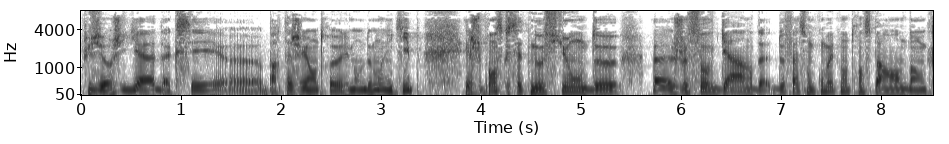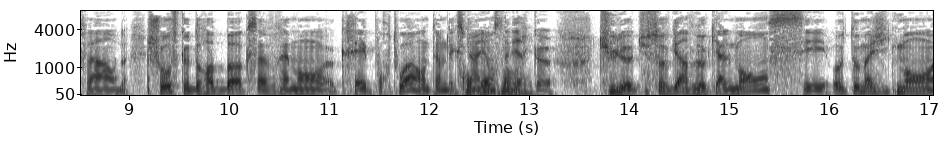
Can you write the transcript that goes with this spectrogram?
plusieurs gigas d'accès euh, partagés entre les membres de mon équipe. Et je pense que cette notion de euh, je sauvegarde de façon complètement transparente dans le cloud, chose que Dropbox a vraiment euh, créé pour toi en termes d'expérience, c'est-à-dire que tu le tu sauvegardes localement, c'est automagiquement,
